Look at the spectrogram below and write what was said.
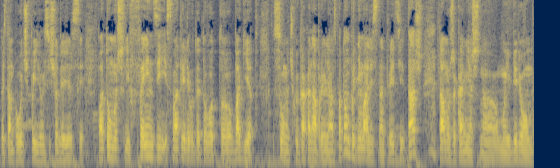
То есть там появилось еще две версии. Потом мы шли в Фэнди и смотрели вот эту вот э, багет, сумочку, и как она применялась. Потом поднимались на третий этаж. Там уже, конечно, мы берем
